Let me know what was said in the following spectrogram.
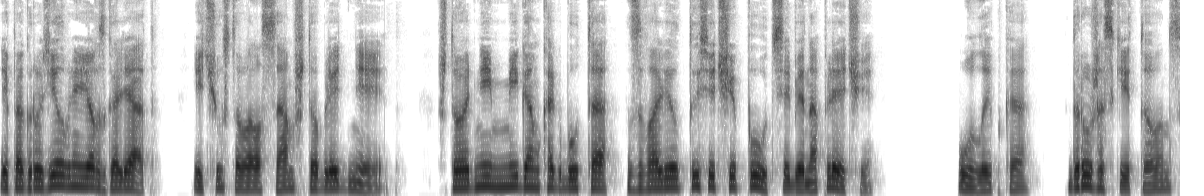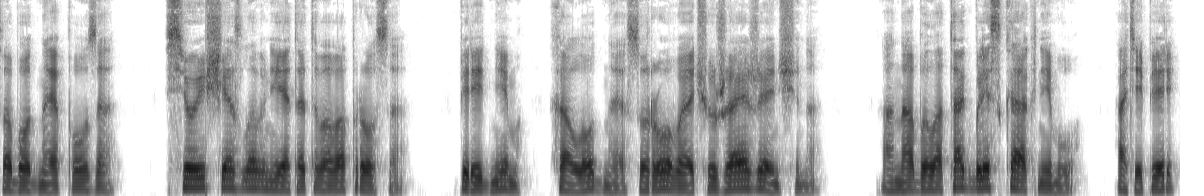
и погрузил в нее взгляд, и чувствовал сам, что бледнеет, что одним мигом как будто звалил тысячи пут себе на плечи. Улыбка, дружеский тон, свободная поза, все исчезло в ней от этого вопроса. Перед ним холодная, суровая, чужая женщина. Она была так близка к нему, а теперь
